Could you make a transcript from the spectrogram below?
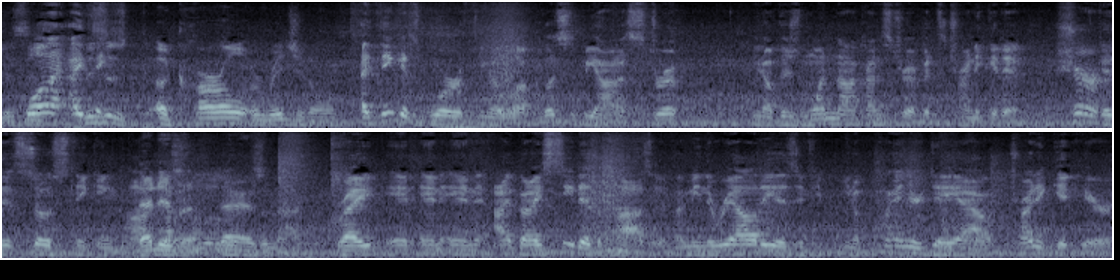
This Well, is, I this think- is a Carl original. I think it's worth, you know, look, let's just be honest. Strip, you know, if there's one knock on Strip, it's trying to get in. Sure. Because it's so stinking popular. isn't that is a knock, Right? And, and, and I, but I see it as a positive. I mean, the reality is if you, you know, plan your day out, try to get here.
